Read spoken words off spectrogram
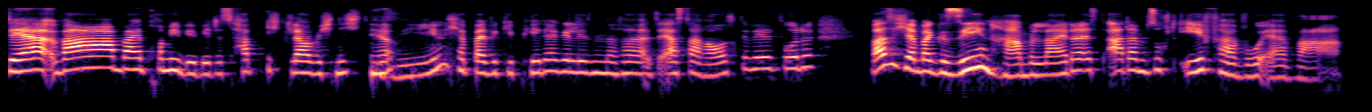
Der war bei Promi BB, das habe ich, glaube ich, nicht Ja. gesehen. Ich habe bei Wikipedia gelesen, dass er als erster rausgewählt wurde. Was ich aber gesehen habe, leider, ist Adam sucht Eva, wo er war.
